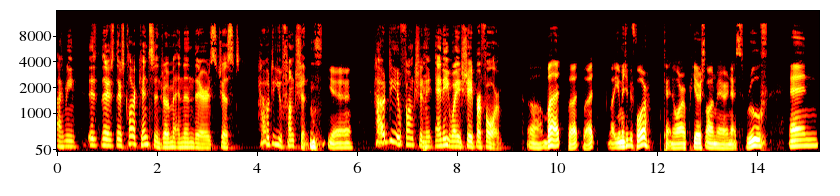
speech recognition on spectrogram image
I mean, it, there's there's Clark Kent syndrome, and then there's just how do you function? Yeah. how do you function in any way, shape, or form? Uh, but, but, but, like you mentioned before, Cat Noir appears on Marinette's roof and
